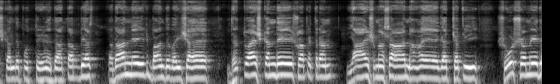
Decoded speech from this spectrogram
स्कन्दपुत्रेण दातव्य तदान्यैर्बान्धवैषः धृत्वा स्कंदे स्वपितरं या श्मशानाय गच्छति। शोषमेद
